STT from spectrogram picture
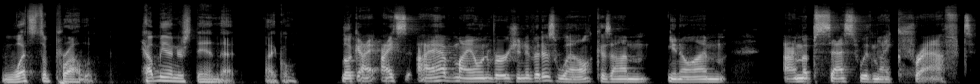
What's the problem? Help me understand that, Michael. Look, I, I, I have my own version of it as well because I'm, you know, I'm I'm obsessed with my craft.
